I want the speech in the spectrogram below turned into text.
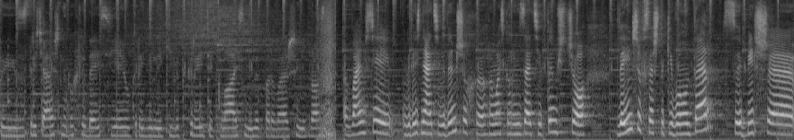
Ти зустрічаєш нових людей з цієї України, які відкриті, класні, неперевершені просто. YMCA відрізняється від інших е, громадських організацій тим, що для інших все ж таки волонтер це більше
